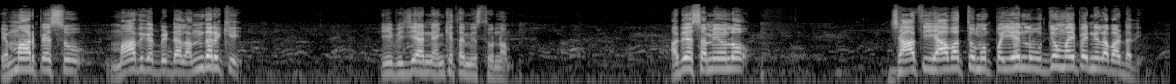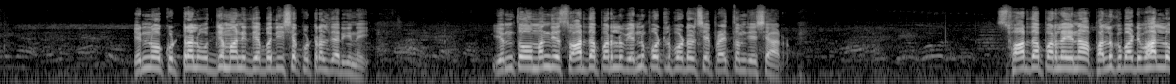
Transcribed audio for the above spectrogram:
ఎంఆర్పిఎస్ మాదిగ బిడ్డలందరికీ ఈ విజయాన్ని అంకితం ఇస్తున్నాం అదే సమయంలో జాతి యావత్తు ముప్పై ఏళ్ళు ఉద్యమం వైపే నిలబడ్డది. ఎన్నో కుట్రలు ఉద్యమాన్ని దెబ్బతీసే కుట్రలు జరిగినాయి. ఎంతోమంది స్వార్థపరులు వెన్నుపోట్లు పొడవచ్చే ప్రయత్నం చేశారు. స్వార్థపరులైన పలుకుబడి వాళ్ళు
